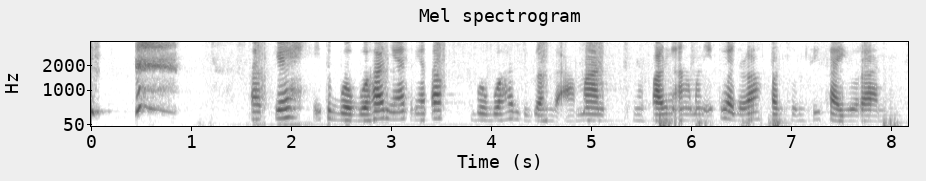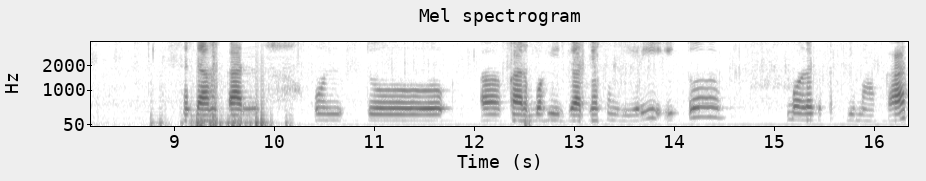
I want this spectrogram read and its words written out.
Oke itu buah-buahan ya. Ternyata buah-buahan juga nggak aman. Yang paling aman itu adalah konsumsi sayuran. Sedangkan untuk e, karbohidratnya sendiri itu boleh tetap dimakan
